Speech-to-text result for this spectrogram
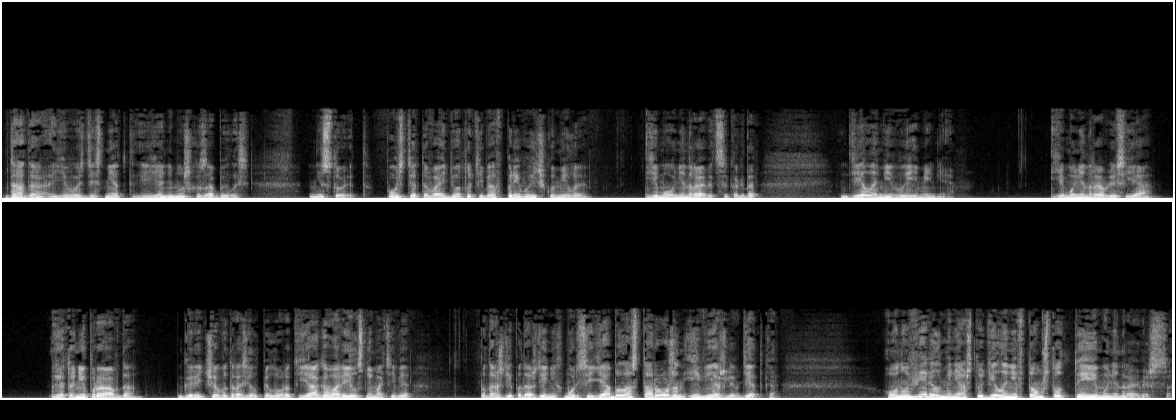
Да-да, его здесь нет, и я немножко забылась. Не стоит. Пусть это войдет у тебя в привычку, милая. Ему не нравится, когда... Дело не в имени. Ему не нравлюсь я. Это неправда, — горячо возразил Пилород. Я говорил с ним о тебе. Подожди, подожди, не хмурься. Я был осторожен и вежлив, детка. Он уверил меня, что дело не в том, что ты ему не нравишься.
